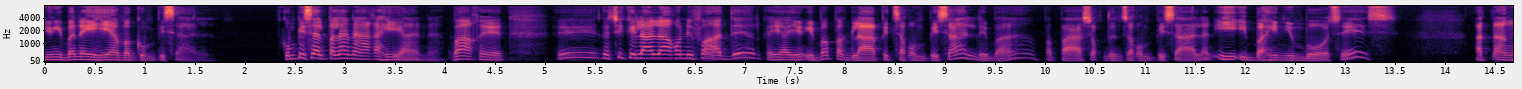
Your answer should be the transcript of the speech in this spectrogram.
Yung iba nahihiya magkumpisal. Kumpisal pala nakakahiya na. Bakit? Eh, kasi kilala ako ni Father. Kaya yung iba paglapit sa kumpisal, di ba? Papasok dun sa kumpisalan, iibahin yung boses. At ang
